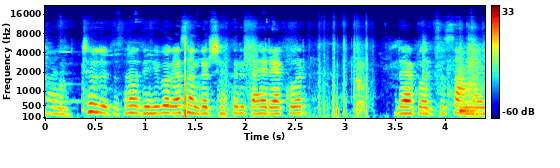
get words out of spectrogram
आणि ठेव देतच राहते हे बघा संघर्ष करीत आहे रॅकवर. रॅकवरचं सामान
